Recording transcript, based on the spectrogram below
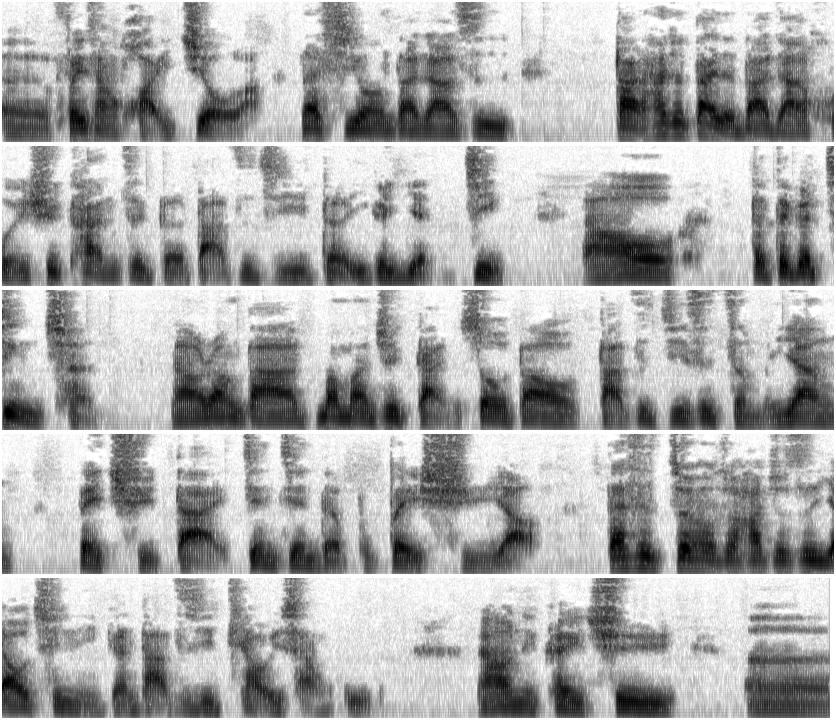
呃非常怀旧啦。那希望大家是带，他就带着大家回去看这个打字机的一个演进，然后的这个进程，然后让大家慢慢去感受到打字机是怎么样被取代，渐渐的不被需要。但是最后，就他就是邀请你跟打字机跳一场舞，然后你可以去呃，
